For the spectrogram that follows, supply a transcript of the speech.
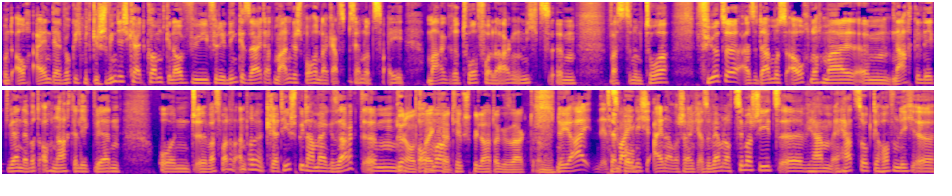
und auch einen, der wirklich mit Geschwindigkeit kommt, genau wie für die linke Seite hat man angesprochen. Da gab es bisher nur zwei magere Torvorlagen, nichts, ähm, was zu einem Tor führte. Also da muss auch nochmal ähm, nachgelegt werden. Der wird auch nachgelegt werden. Und äh, was war das andere? Kreativspieler haben wir ja gesagt. Ähm, Genau, zwei wir- Kreativspieler hat er gesagt. Ähm, naja, zwei nicht, einer wahrscheinlich. Also wir haben noch Zimmerschied, äh, wir haben Herzog, der hoffentlich äh,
